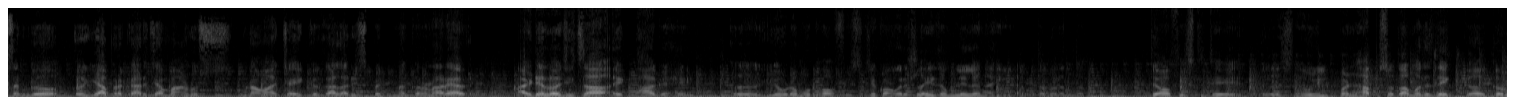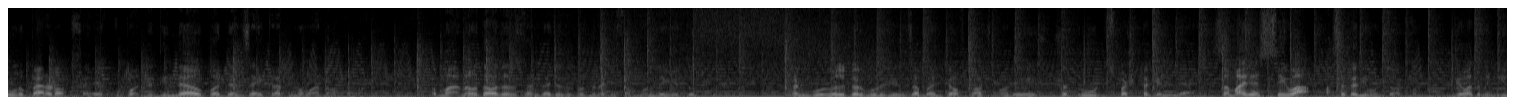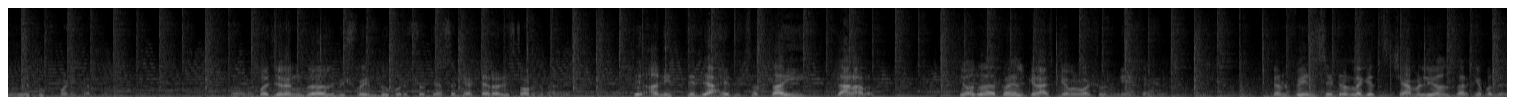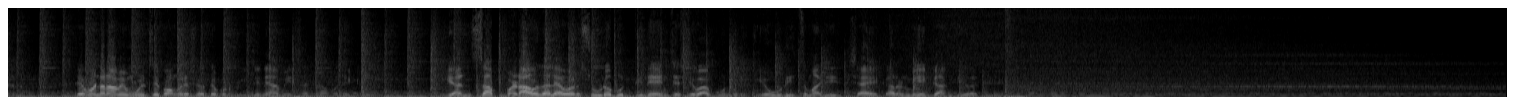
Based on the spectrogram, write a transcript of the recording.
संघ या प्रकारच्या माणूस नावाच्या एककाला रिस्पेक्ट न करणाऱ्या आयडियोलॉजीचा एक भाग आहे. एवढं मोठं ऑफिस जे काँग्रेसलाही जमलेलं नाही आत्तापर्यंत. ते ऑफिस तिथे होईल. पण हा स्वतःमध्येच एक करुण पॅराडॉक्स आहे. उप दीनदयाळ उपाध्यायांचा एकात्म मानवतावाद. तर मानवतावादाचा संघाच्या तत्वज्ञानाशी संबंध येतोच कुठे? कारण गोळवलकर गुरुजींचा बंच ऑफ थॉट्समध्ये शत्रू स्पष्ट केलेले आहे. समाज सेवा असं कधी म्हणतो आपण? जेव्हा तुम्ही निर्हेतुकपणे करता? बजरंग दल विश्व हिंदू परिषद या सगळ्या टेररिस्ट ऑर्गनायझेशन ते अनित्य जे आहे ते सत्ताही जाणारच तेव्हा तुला कळेल की राजकीय प्रभाव शून्य आहे सगळं कारण फेन्स सीटर लगेच चॅमलियॉन सारखे बदलणार. ते म्हणणार आम्ही मूळचे काँग्रेसचे होते पण भीतीने आम्ही संघामध्ये गेलो. यांचा पडाव झाल्यावर सूडबुद्धीने यांच्याशी वागू नये एवढीच माझी इच्छा आहे कारण मी एक गांधीवादी आहे.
